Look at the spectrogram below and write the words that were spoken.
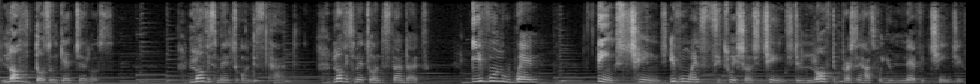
Love doesn't get jealous. Love is meant to understand. Love is meant to understand that even when things change, even when situations change, the love the person has for you never changes.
